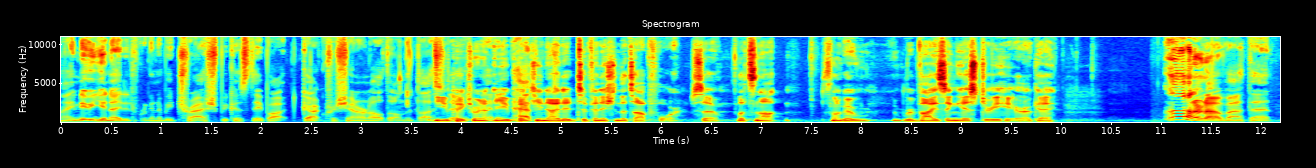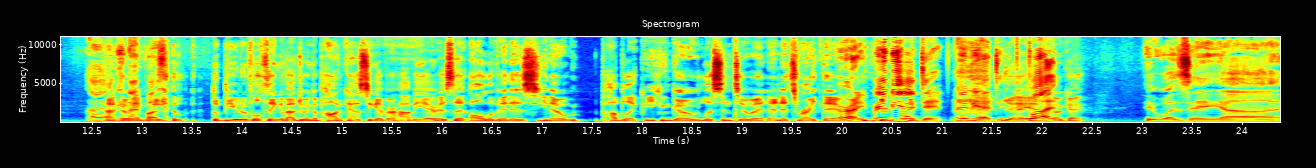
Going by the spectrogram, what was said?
I knew United were going to be trash because they bought got Cristiano Ronaldo on the last You picked you picked happened. United to finish in the top four. So let's not let's not go revising history here. Okay. I don't know about that. I I- mean, I, I mean, must. we, the beautiful thing about doing a podcast together, Javier, is that all of it is you know public. You can go listen to it, and it's right there. all right, maybe I did. Maybe I did. Yeah. Yeah. But okay. it was a. Uh,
